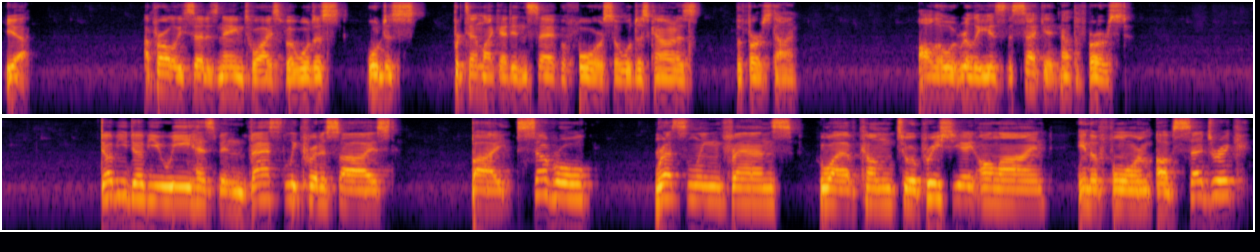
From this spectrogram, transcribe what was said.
Yeah. I probably said his name twice, but we'll just we'll just pretend like I didn't say it before, so we'll just count it as the first time. Although it really is the second, not the first. WWE has been vastly criticized by several wrestling fans who I have come to appreciate online in the form of Cedric,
